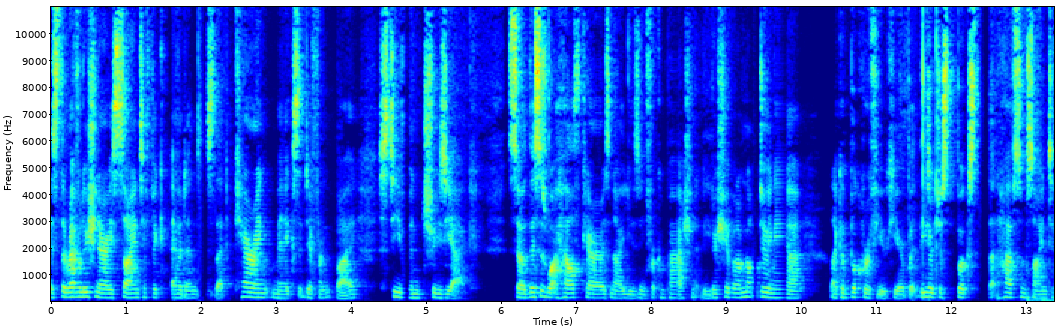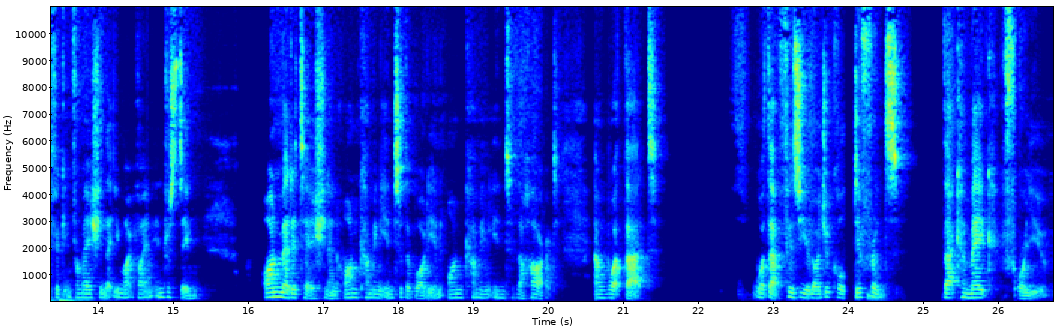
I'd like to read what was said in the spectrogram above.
It's the revolutionary scientific evidence that caring makes a difference by Stephen Trzeciak. So this is what healthcare is now using for compassionate leadership. And I'm not doing a like a book review here, but these are just books that have some scientific information that you might find interesting on meditation and on coming into the body and on coming into the heart and what that what that physiological difference. That can make for you.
